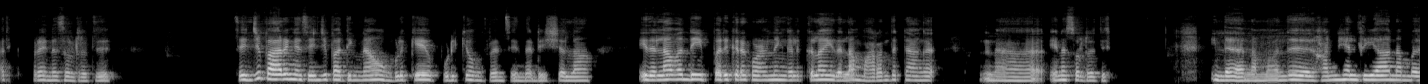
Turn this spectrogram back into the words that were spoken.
அதுக்கப்புறம் என்ன சொல்கிறது செஞ்சு பாருங்கள் செஞ்சு பார்த்தீங்கன்னா உங்களுக்கே பிடிக்கும் ஃப்ரெண்ட்ஸ் இந்த டிஷ் எல்லாம். இதெல்லாம் வந்து இப்போ இருக்கிற குழந்தைங்களுக்கெல்லாம் இதெல்லாம் மறந்துட்டாங்க. நான் என்ன சொல்கிறது இந்த நம்ம வந்து அன்ஹெல்தியாக நம்ம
